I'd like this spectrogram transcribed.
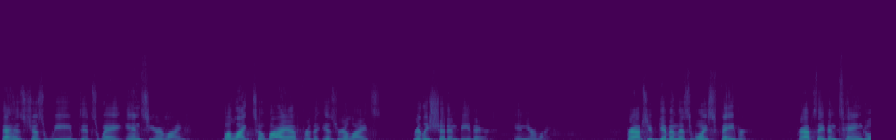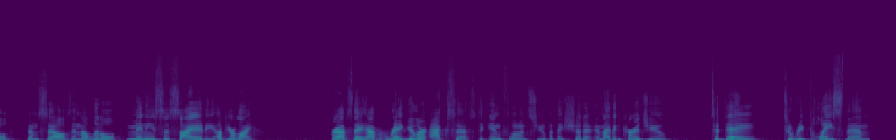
that has just weaved its way into your life, but like Tobiah for the Israelites, really shouldn't be there in your life. Perhaps you've given this voice favor. Perhaps they've entangled themselves in the little mini society of your life. Perhaps they have regular access to influence you, but they shouldn't. And I'd encourage you today to replace them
